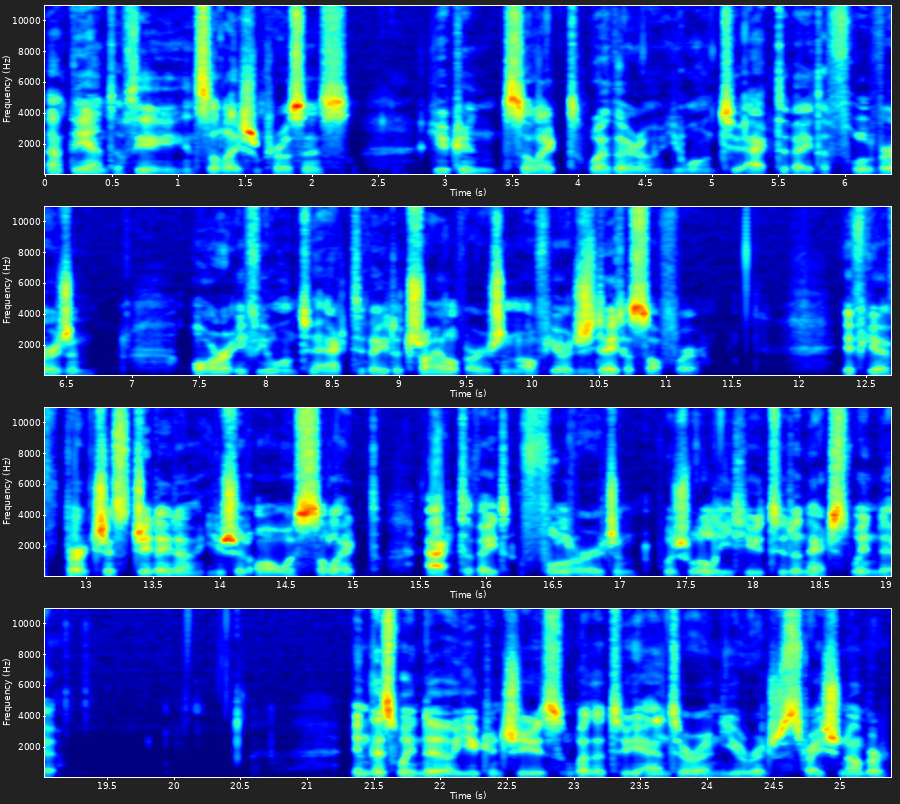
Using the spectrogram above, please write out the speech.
At the end of the installation process, you can select whether you want to activate a full version or if you want to activate a trial version of your G DATA software. If you have purchased G DATA, you should always select Activate Full Version, which will lead you to the next window. In this window, you can choose whether to enter a new registration number,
